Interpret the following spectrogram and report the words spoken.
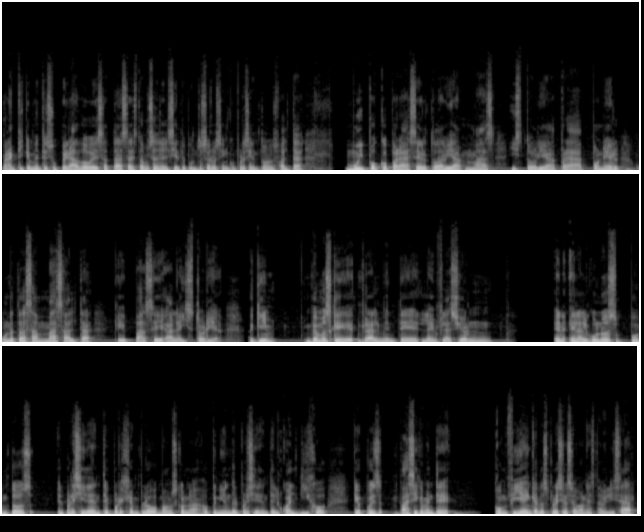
prácticamente superado esa tasa. Estamos en el 7.05%. Nos falta muy poco para hacer todavía más historia, para poner una tasa más alta que pase a la historia. Aquí vemos que realmente la inflación en, en algunos puntos el presidente, por ejemplo, vamos con la opinión del presidente, el cual dijo que pues básicamente confía en que los precios se van a estabilizar,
